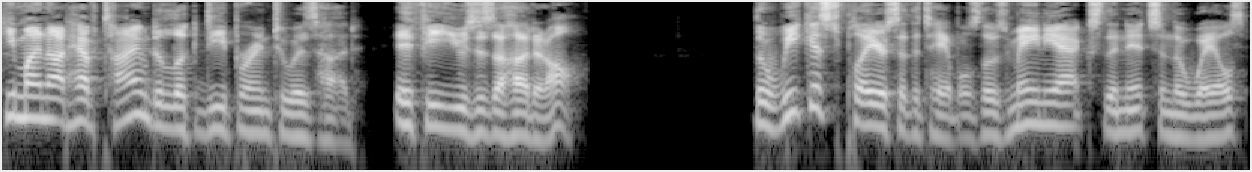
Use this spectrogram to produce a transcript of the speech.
He might not have time to look deeper into his HUD, if he uses a HUD at all. The weakest players at the tables, those maniacs, the nits, and the whales,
